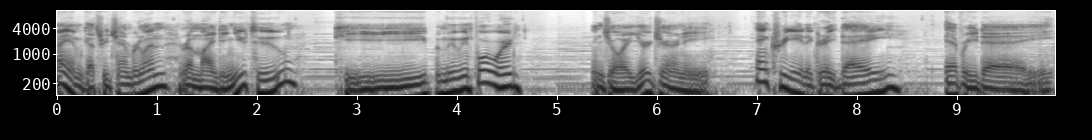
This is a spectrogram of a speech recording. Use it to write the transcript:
I am Guthrie Chamberlain, reminding you to keep moving forward, enjoy your journey, and create a great day every day.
